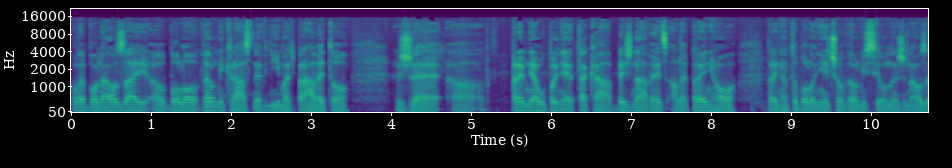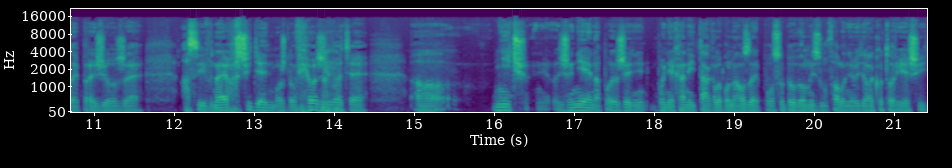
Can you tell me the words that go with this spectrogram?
lebo naozaj uh, bolo veľmi krásne vnímať práve to, že uh, pre mňa úplne taká bežná vec, ale pre ňo, pre ňo to bolo niečo veľmi silné, že naozaj prežil, že asi v najhorší deň možno v jeho živote uh, nič, že nie je ponechaný tak, lebo naozaj pôsobil veľmi zúfalo, nevedel, ako to riešiť.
